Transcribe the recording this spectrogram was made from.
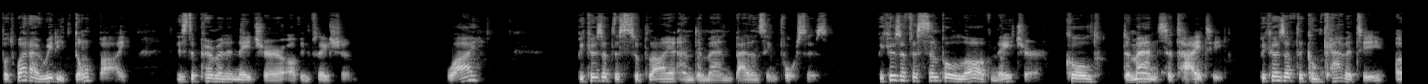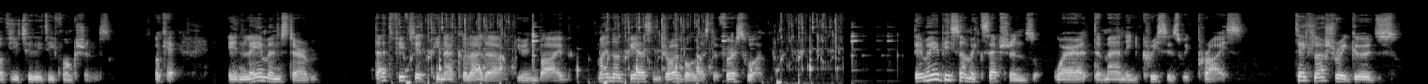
but what I really don't buy is the permanent nature of inflation. Why? Because of the supply and demand balancing forces. Because of the simple law of nature, called demand satiety. Because of the concavity of utility functions. Okay, in layman's term, that 50th pina colada you imbibe might not be as enjoyable as the first one. There may be some exceptions where demand increases with price. Take luxury goods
